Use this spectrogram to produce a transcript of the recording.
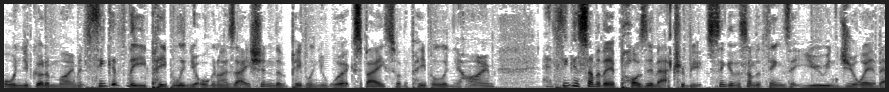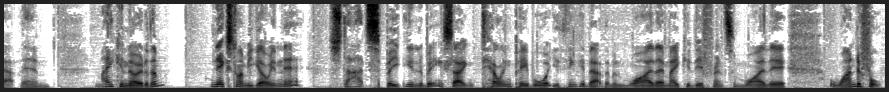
or when you've got a moment, think of the people in your organisation, the people in your workspace or the people in your home, and think of some of their positive attributes. Think of some of the things that you enjoy about them. Make a note of them. Next time you go in there, start speaking into being, start telling people what you think about them and why they make a difference and why they're wonderful.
